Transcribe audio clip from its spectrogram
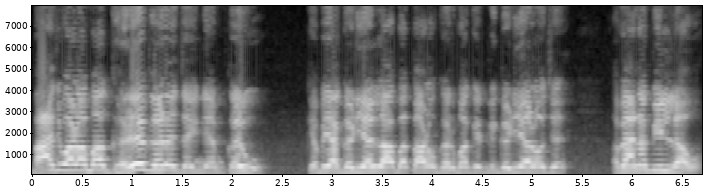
બાજવાડામાં ઘરે ઘરે જઈને એમ કહ્યું કે ભાઈ આ ઘડિયાળ લા, બતાડો, ઘરમાં કેટલી ઘડિયાળો છે? હવે આના બિલ લાવો.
